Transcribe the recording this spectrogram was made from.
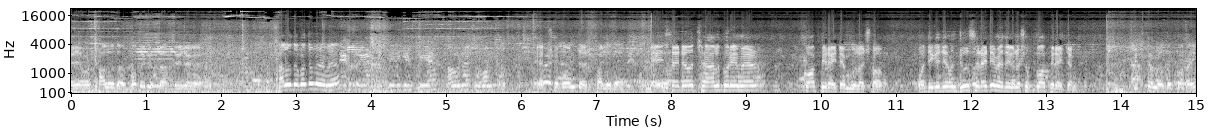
এই আমার ফালুদা কত কিছু আছে এই জায়গায়? ফালুদা কত করে ভাইয়া? একশো পঞ্চাশ। ফালুদা। এই সাইডে হচ্ছে আলগোরিমের কফির আইটেমগুলা সব। ওদিকে যেমন জুসের আইটেম এগুলো সব কফির আইটেম সিস্টেম মতো করাই।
